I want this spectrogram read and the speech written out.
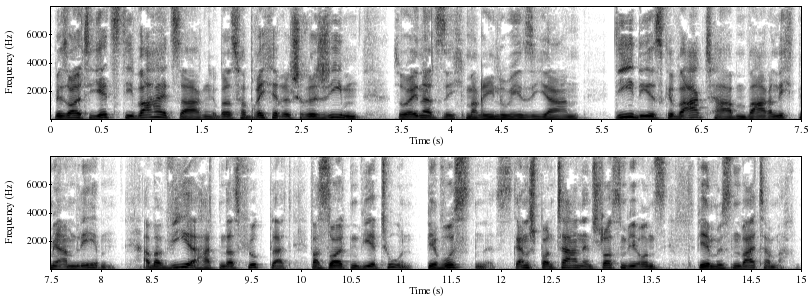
Wer sollte jetzt die Wahrheit sagen über das verbrecherische Regime? So erinnert sich Marie-Louise Jahn. Die, die es gewagt haben, waren nicht mehr am Leben. Aber wir hatten das Flugblatt. Was sollten wir tun? Wir wussten es. Ganz spontan entschlossen wir uns, wir müssen weitermachen.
